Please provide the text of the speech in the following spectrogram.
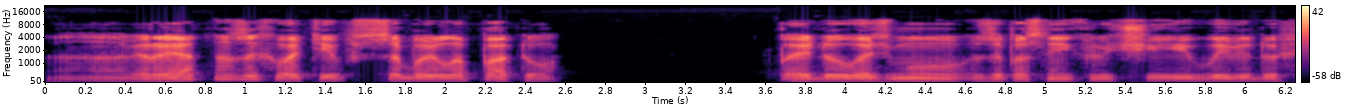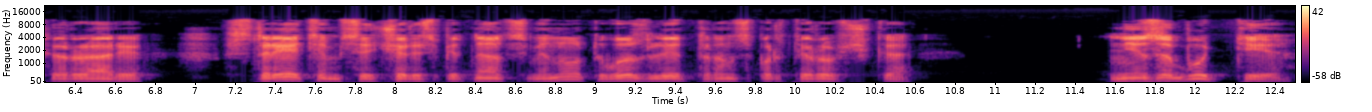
А, вероятно, захватив с собой лопату. Пойду возьму запасные ключи и выведу Феррари. Встретимся через пятнадцать минут возле транспортировщика. Не забудьте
